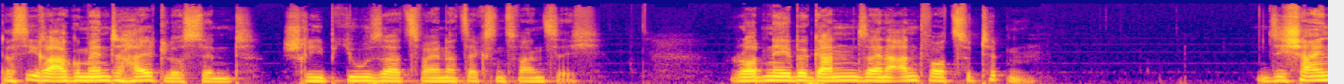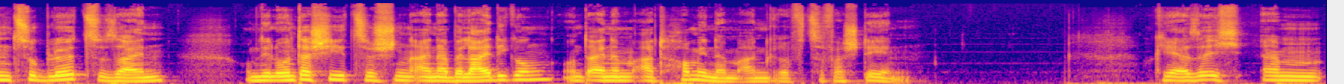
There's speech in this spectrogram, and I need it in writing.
dass ihre Argumente haltlos sind, schrieb User 226. Rodney begann seine Antwort zu tippen. Sie scheinen zu blöd zu sein, um den Unterschied zwischen einer Beleidigung und einem Ad hominem Angriff zu verstehen. Okay, also ich, ähm,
